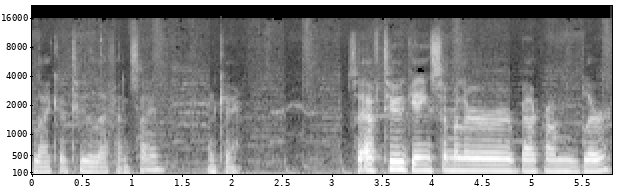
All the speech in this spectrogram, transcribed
Leica to the left hand side. Okay. So f2 getting similar background blur.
